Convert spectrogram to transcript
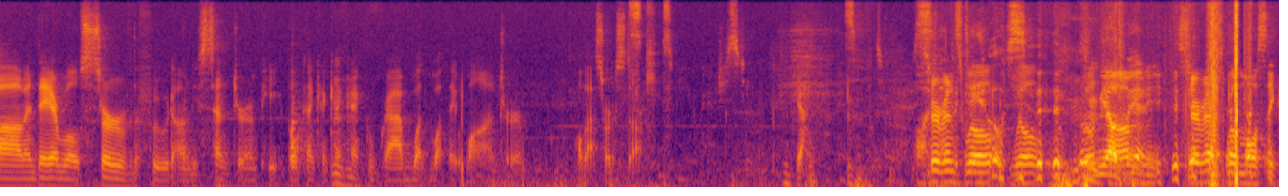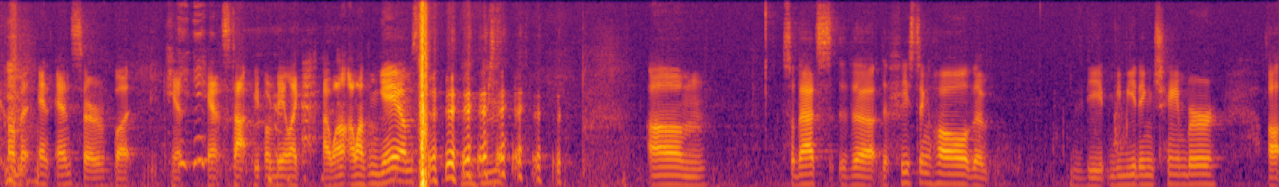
Um, and they will serve the food on the center, and people can, can, can, can grab what, what they want or all that sort of stuff. Excuse me, Your Majesty. Yeah. This is too- Servants will will, will We all come. Servants will mostly come and, and serve, but you can't can't stop people from being like, I want I want them yams. um, so that's the the feasting hall, the the meeting chamber, uh,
